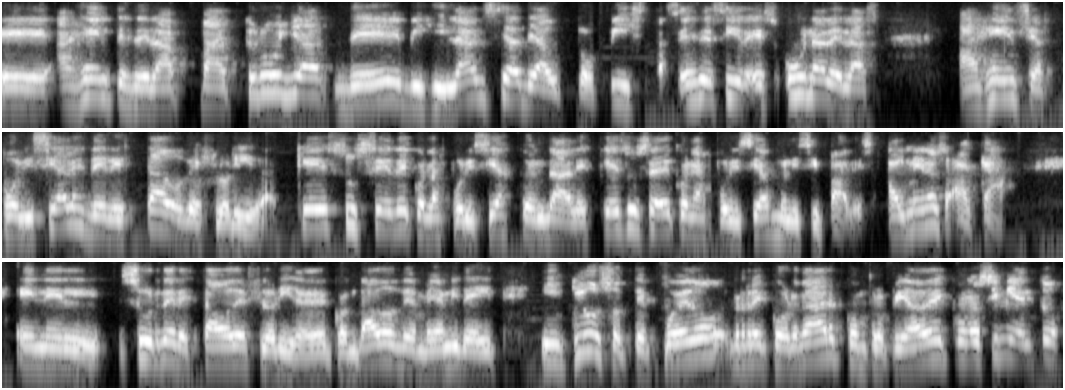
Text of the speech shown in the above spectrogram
eh, agentes de la patrulla de vigilancia de autopistas. Es decir, es una de las agencias policiales del estado de Florida. ¿Qué sucede con las policías condales? ¿Qué sucede con las policías municipales? Al menos acá en el sur del estado de Florida, en el condado de Miami-Dade. Incluso te puedo recordar con propiedad de conocimiento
